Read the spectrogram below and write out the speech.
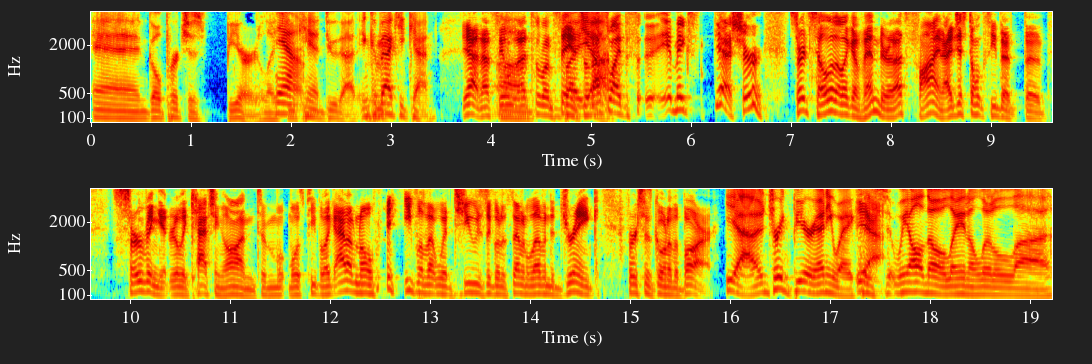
and go purchase beer. Like Yeah. you can't do that. In mm-hmm. Quebec, you can. Yeah, that's the, that's what I'm saying. but So that's why this, it makes yeah, sure. Start selling it like a vendor. That's fine. I just don't see the the serving it really catching on to m- most people. Like I don't know people that would choose to go to 7-Eleven to drink versus going to the bar. Yeah, drink beer anyway, because Yeah. we all know laying a little, uh,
